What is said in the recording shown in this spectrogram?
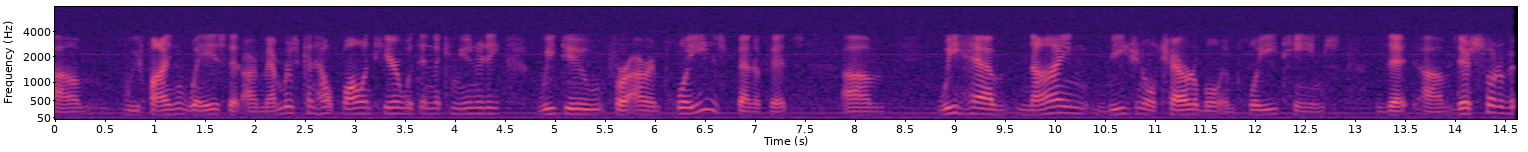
um, we find ways that our members can help volunteer within the community. We do for our employees' benefits. Um, we have nine regional charitable employee teams that um, they're sort of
